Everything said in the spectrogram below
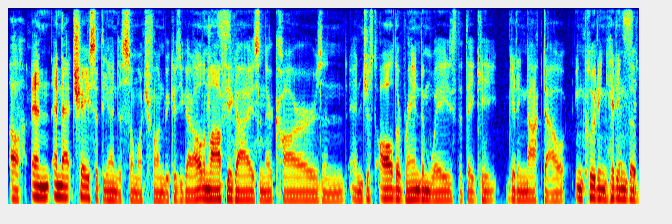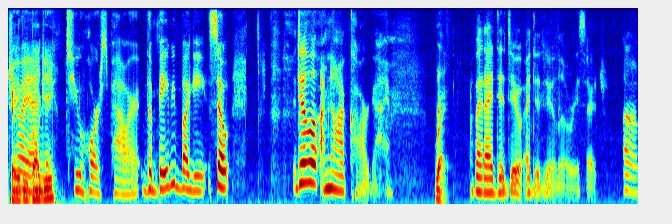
Oh, and and that chase at the end is so much fun because you got all the mafia guys and their cars and and just all the random ways that they keep getting knocked out, including hitting the, baby buggy. two horsepower. The baby buggy. So, I did a little, I'm not a car guy. Right. but I did do I did do a little research. Um,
